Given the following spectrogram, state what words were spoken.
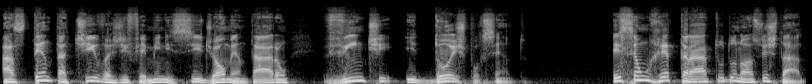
As tentativas de feminicídio aumentaram 22%. Esse é um retrato do nosso Estado.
